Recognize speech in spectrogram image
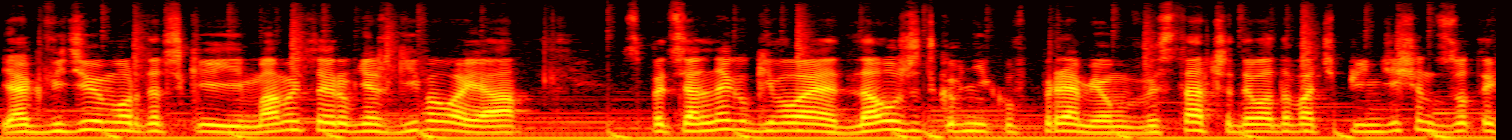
Jak widzimy mordeczki, mamy tutaj również giveawaya. Specjalnego giveawaya dla użytkowników premium. Wystarczy doładować 50 zł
